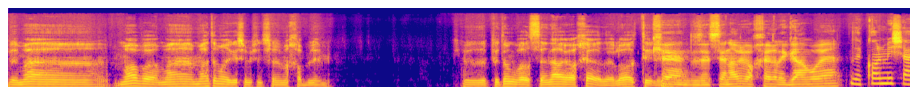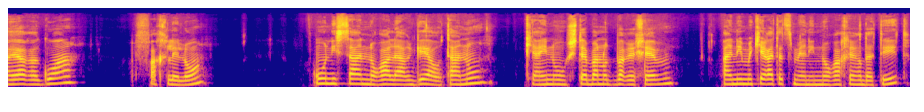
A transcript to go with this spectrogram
ומה מה עובר מה מה אתם מרגישים שנשארים מחבלים. כאילו זה פתאום כבר סצנריו אחר זה לא טילים. כן זה סצנריו אחר לגמרי זה כל מי שהיה רגוע, הפך ללא. הוא ניסה נורא להרגיע אותנו, כי היינו שתי בנות ברכב. אני מכירה את עצמי, אני נורא חרדתית.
